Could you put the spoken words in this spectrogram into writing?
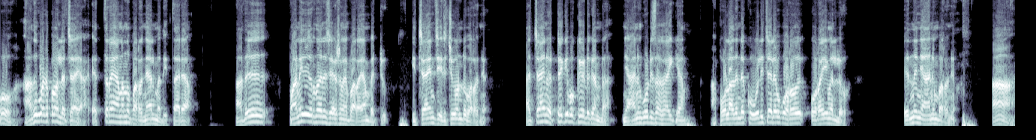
ഓ അത് കുഴപ്പമില്ല ചായ എത്രയാണെന്ന് പറഞ്ഞാൽ മതി തരാം. അത് പണി തീർന്നതിന് ശേഷമേ പറയാൻ പറ്റൂ ഇച്ചായൻ ചിരിച്ചുകൊണ്ട് പറഞ്ഞു. അച്ചായൻ ഒറ്റയ്ക്ക് പൊക്കെ എടുക്കണ്ട. ഞാനും കൂടി സഹായിക്കാം. അപ്പോൾ അതിന്റെ കൂലി ചെലവ് കുറവ് കുറയുമല്ലോ എന്ന് ഞാനും പറഞ്ഞു. ആ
